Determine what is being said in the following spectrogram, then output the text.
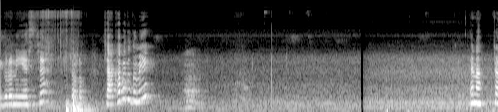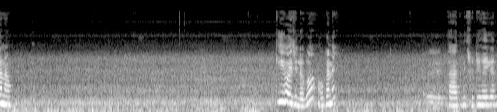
এগুলো নিয়ে এসছে। চলো চা খাবে তো তুমি? হ্যাঁ। এ না চা নাও। কি হয়েছিল গো ওখানে? তাড়াতাড়ি ছুটি হয়ে গেল।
